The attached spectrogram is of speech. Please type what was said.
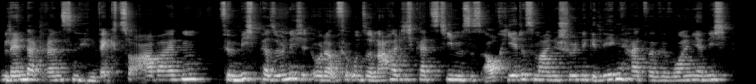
Ländergrenzen hinweg zu arbeiten. Für mich persönlich oder für unser Nachhaltigkeitsteam ist es auch jedes Mal eine schöne Gelegenheit, weil wir wollen ja nicht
